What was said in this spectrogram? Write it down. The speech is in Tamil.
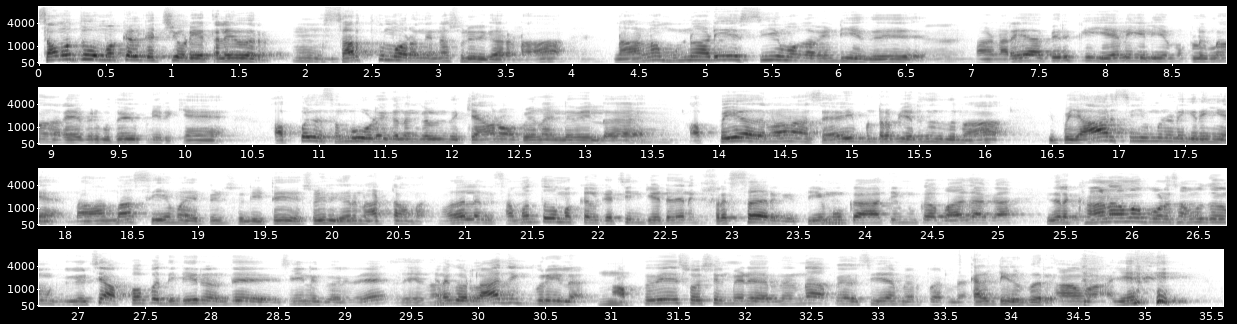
சமத்துவ மக்கள் கட்சியுடைய தலைவர். சரத்குமார் வந்து என்ன சொல்லியிருக்காருன்னா நான்லாம் முன்னாடியே சிஎம் ஆக வேண்டியது. நிறைய பேருக்கு ஏழை எளிய மக்களுக்குலாம் நிறைய பேருக்கு உதவி பண்ணியிருக்கேன். அப்ப இந்த சமூக வலைதளங்கள் இந்த கேமரா அப்படியெல்லாம் இல்லவே இல்லை. அப்பயே அதெல்லாம் நான் சேவை பண்றப்ப இருந்ததுன்னா இப்ப யார் சிஎம்னு நினைக்கிறீங்க? நான் தான் சிஎம் ஆயிருப்பேன்னு சொல்லிட்டு சொல்லியிருக்காரு நாட்டாம. முதல்ல இந்த சமத்துவ மக்கள் கட்சின்னு கேட்டது எனக்கு ஃப்ரெஷ்ஷா இருக்கு. திமுக அதிமுக பாஜக இதுல காணாம போன சமத்துவ மக்கள் கட்சி அப்பப்ப திடீர்னு வந்து சீனுக்கு வருது. எனக்கு ஒரு லாஜிக் புரியல. அப்பவே சோசியல் மீடியா இருந்திருந்தா அப்பவே சிஎம் இருப்பார்ல. கழட்டி இருப்பாரு ஆமா. ஏன்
